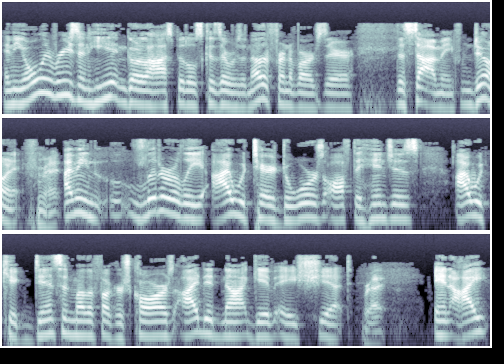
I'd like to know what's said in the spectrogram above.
and the only reason he didn't go to the hospital is because there was another friend of ours there that stopped me from doing it. right I mean, literally, I would tear doors off the hinges. I would kick dents in motherfuckers' cars. I did not give a shit right and I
